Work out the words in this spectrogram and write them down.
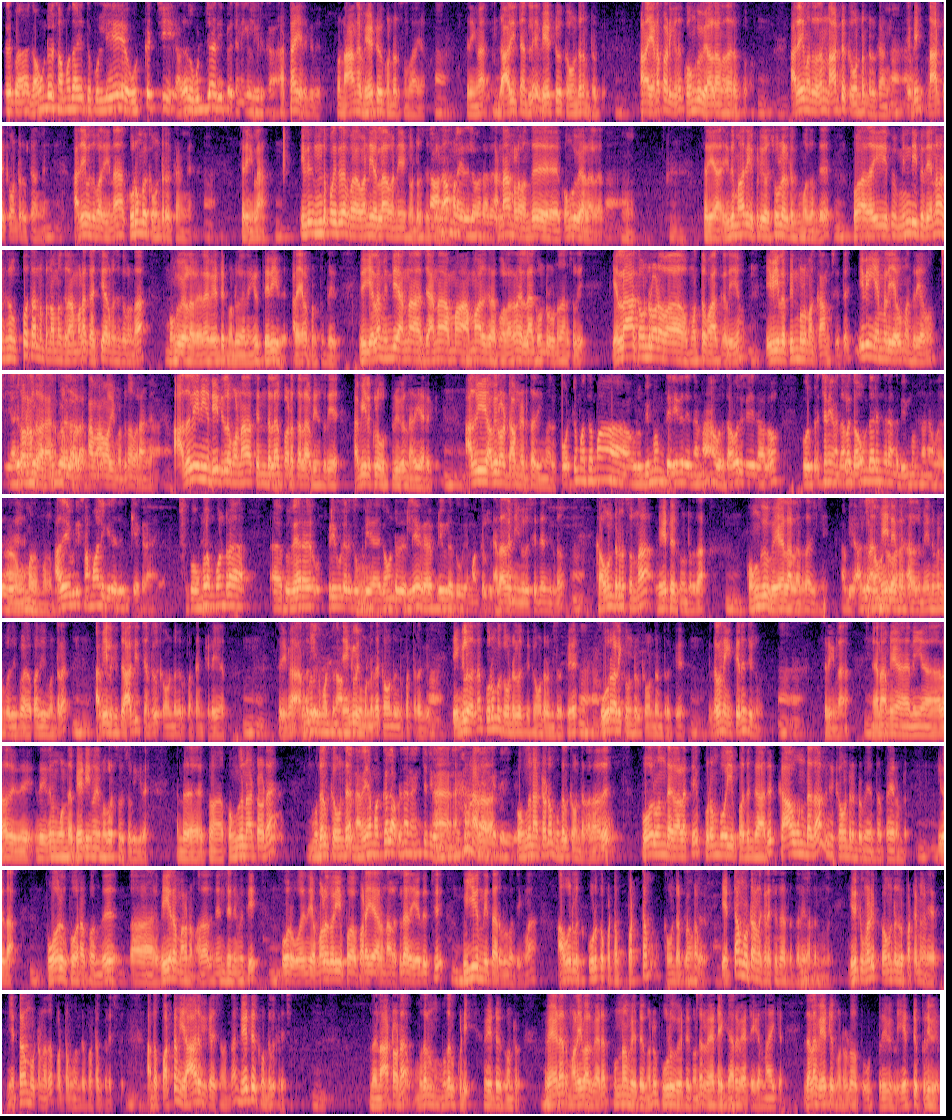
Sir இப்ப counter சமுதாயத்துக்குள்ளேயே உட்கட்சி அதாவது உட்ஜாதி பிரச்சனைகள் இருக்கா? கட்டாயம் இருக்குது. இப்போ நாங்க வேட்டு கவுண்டர் சமுதாயம். சரிங்களா? ஜாதி சண்டிலே வேட்டு கவுண்டர் இருக்கு. ஆனா எடப்பாடி கொங்கு வேளாண் தான் இருக்கும். அதே மாதிரி வந்து நாட்டு கவுண்டர் இருக்காங்க. எப்படி? நாட்டு கவுண்டர் இருக்காங்க. அதே மாதிரி பாத்தீங்கன்னா குடும்ப கவுண்டர் இருக்காங்க. சரிங்களா? இது இந்த பகுதியில் வண்டி எல்லாம் வண்டி கவுண்டர் அண்ணாமலை இதுல வராது. அண்ணாமலை வந்து கொங்கு வேளாளர். சரியா? இது மாதிரி இப்படி ஒரு சூழல் இருக்கும்போது வந்து இப்போ அதை இப்போ மிந்தி என்ன முப்பத்தாண்டு நம்ம கிராமல கட்சி ஆரம்பிச்சுக்கிறோம் தான் கொங்கு வேலை வேலை வேட்டு கொண்டு எனக்கு தெரியுது. அடையாளப்படுத்துது இது எல்லாம் மிந்தி அண்ணா ஜன அம்மா அம்மா இருக்கிற போல தான் எல்லா கவுண்டர் விடுதான்னு சொல்லி எல்லா கவுண்டரோட மொத்த வாக்குகளையும் இவங்களை பின்புலமா காமிச்சிட்டு இவங்க எம்எல்ஏவும் மந்திரியாவும்? தொடர்ந்து வராங்க அம்மாவை மட்டும் வராங்க அதுலயும் நீங்க டீட்டெயில் பண்ணா செந்தல படத்தல அப்படின்னு சொல்லி அவியலுக்குள்ள உட்பிரிவுகள் நிறைய இருக்கு. அது அவியலோட டாமினேட் அதிகமா இருக்கு ஒட்டுமொத்தமா ஒரு பிம்பம் தெரியுது என்னன்னா ஒரு தவறு செய்தாலோ ஒரு பிரச்சனை வந்தாலும் கவுண்டருங்கிற அந்த பிம்பம் தானே வருது. அதை எப்படி சமாளிக்கிறதுன்னு கேக்குறேன் இப்போ உங்களை போன்ற வேற பிரிவுல இருக்கக்கூடிய கவுண்டர் இல்லையா வேற பிரிவுல இருக்கக்கூடிய மக்கள் அதாவது நீங்க ஒரு சின்ன ம். கவுண்டர் சொன்னா வேட்டு கவுண்டர் தான். கொங்கு வேளாளர் தான் அப்படி அதுல மீண்டும் பதிவு பதிவு பண்றேன். அவங்களுக்கு ஜாதி சென்ட்ரல் கவுண்டர் பட்டம் கிடையாது. சரிங்களா உங்களுக்கு மட்டும். எங்களுக்கு மட்டும் தான் கவுண்டர் ஆ. எங்களுக்கு வந்து குடும்ப கவுண்டருக்கு கவுண்டர் இருக்கு. ஊராளி கவுண்டர் கவுண்டர் இருக்கு. இதெல்லாம் நீங்க தெரிஞ்சுக்கணும். சரிங்களா. ஏன்னா நீங்க- அதாவது இது- இது முன்ன பேட்டி மூலமா சொல்லி சொல்லிக்கிறேன் இந்த கொ- கொங்கு நாட்டோட முதல் கவுண்டர் நிறைய மக்கள் அப்படிதான் இருக்காங்க. கொங்கு நாட்டோட முதல் கவுண்டர் அதாவது போர் வந்த காலத்தை புறம்போய் பதுங்காது காவுண்டதால் இந்த கவுண்டர் என்ற பெயர். இதுதான். போருக்கு போறப்ப வந்து வீரமரணம் அதாவது நெஞ்ச நிமித்தி ஒரு எவ்வளவு பெரிய படையா இருந்தாலும் சரி அதை எதிர்த்து உயிர் நீத்தார்கள் பாத்தீங்களா? அவர்களுக்கு கொடுக்கப்பட்ட பட்டம் கவுண்டர் பட்டம் எட்டாம் நூற்றாண்டு கிடைச்சது தெரியாது. இதுக்கு முன்னாடி கவுண்டர் பட்டம் கிடையாது. எட்டாம் நூற்றாண்டு பட்டம் வந்து பட்டம் கிடைச்சது. அந்த பட்டம் யாருக்கு கிடைச்சது வேட்டு கவுண்டர் கிடைச்சது. இந்த நாட்டோட முதல் முதல் குடி வேட்டு கொண்டு வேடர் மலைவாழ் வேடர் புன்னம் வேட்டு கொண்டு புழு வேட்டு கொண்டு வேட்டைக்காரர் வேட்டைக்கார நாய்க்கர். இதெல்லாம் வேட்டு கொண்டு உட்பிரிவு எட்டு பிரிவு.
